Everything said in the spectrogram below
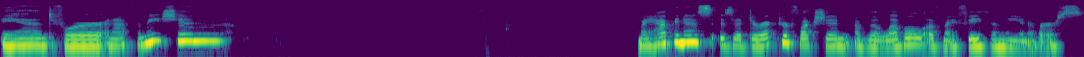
And for an affirmation, my happiness is a direct reflection of the level of my faith in the universe.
